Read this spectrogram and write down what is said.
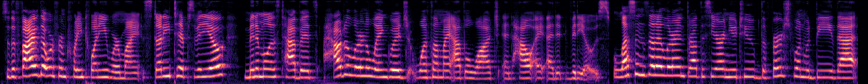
So the five that were from 2020 were my study tips video, minimalist habits, how to learn a language, what's on my Apple Watch, and how I edit videos. Lessons that I learned throughout this year on YouTube the first one would be that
